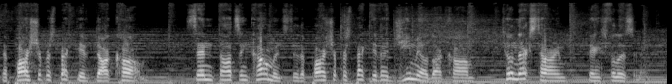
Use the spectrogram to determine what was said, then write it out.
theparshaperspective.com. Send thoughts and comments to theparshaperspective at gmail.com. Till next time, thanks for listening.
